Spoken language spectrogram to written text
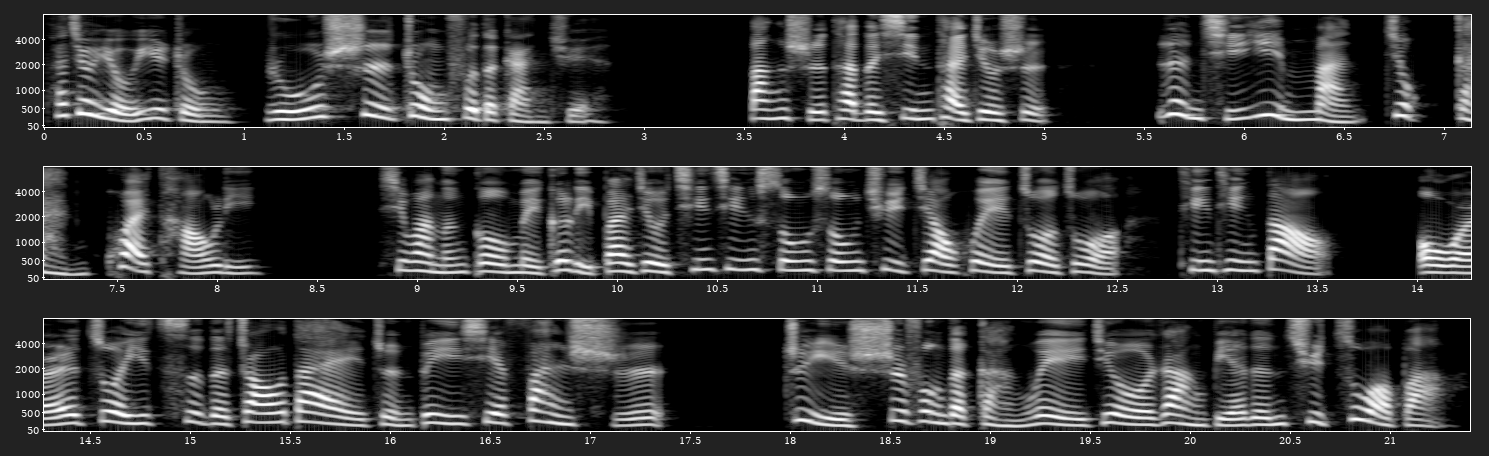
他就有一种如释重负的感觉。当时他的心态就是，任期一满就赶快逃离，希望能够每个礼拜就轻轻松松去教会坐坐，听听道，偶尔做一次的招待，准备一些饭食。至于侍奉的岗位，就让别人去做吧。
